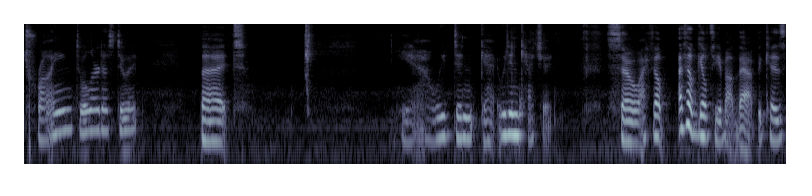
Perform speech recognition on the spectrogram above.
trying to alert us to it, but yeah, we didn't get we didn't catch it. So I felt I felt guilty about that because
